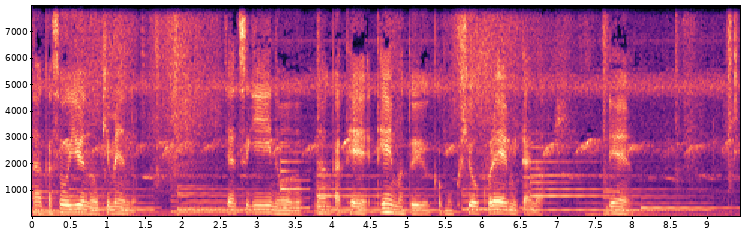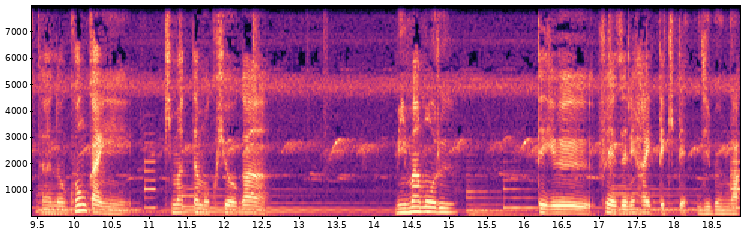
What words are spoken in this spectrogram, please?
なんかそういうのを決めんの。じゃあ次のなんかテーマというか目標これみたいな。であの今回決まった目標が見守るっていうフェーズに入ってきて自分が。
